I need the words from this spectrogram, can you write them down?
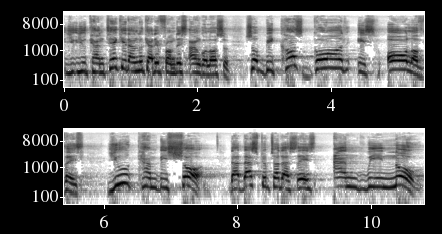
you, you can take it and look at it from this angle also. So, because God is all of this, you can be sure that that scripture that says, and we know,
